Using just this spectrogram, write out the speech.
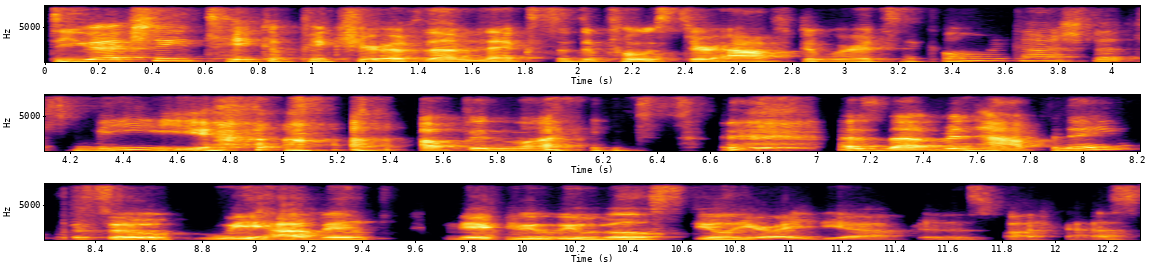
do you actually take a picture of them next to the poster afterwards? Like, oh my gosh, that's me up in lights. Has that been happening? So, we haven't maybe we will steal your idea after this podcast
